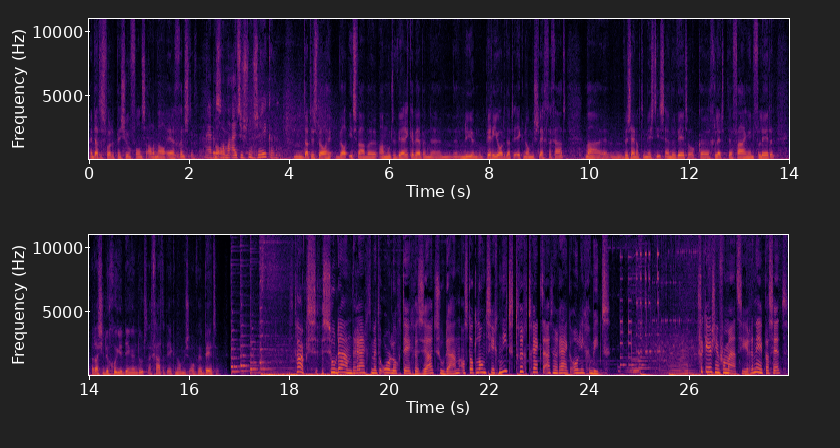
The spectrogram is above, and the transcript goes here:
En dat is voor de pensioenfondsen allemaal erg gunstig. Maar ja, dat is allemaal uiterst onzeker. Dat is wel, wel iets waar we aan moeten werken. We hebben nu een periode dat het economisch slechter gaat. Maar we zijn optimistisch en we weten ook gelet op de ervaring in verleden... dat als je de goede dingen doet, dan gaat het economisch ook weer beter. Straks, Soudaan dreigt met de oorlog tegen Zuid-Soedan... als dat land zich niet terugtrekt uit een rijk oliegebied. Verkeersinformatie, René Passet.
